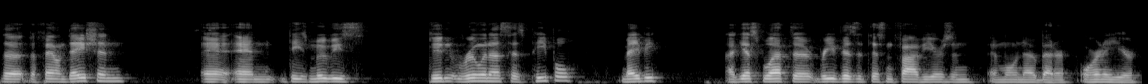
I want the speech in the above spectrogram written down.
The the foundation and, and these movies didn't ruin us as people. Maybe. I guess we'll have to revisit this in five years and, and we'll know better, or in a year.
